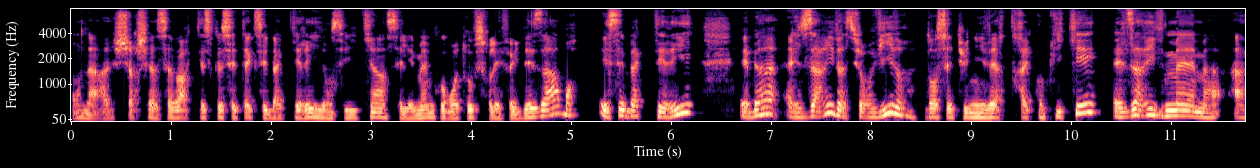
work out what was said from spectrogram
On a cherché à savoir qu'est-ce que c'était que ces bactéries. On s'est dit, tiens, c'est les mêmes qu'on retrouve sur les feuilles des arbres. Et ces bactéries, eh bien, elles arrivent à survivre dans cet univers très compliqué. Elles arrivent même à,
